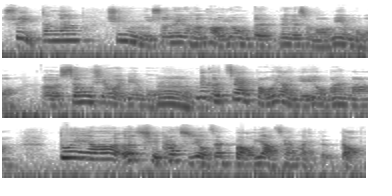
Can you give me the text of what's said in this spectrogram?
所以刚刚青你说那个很好用的那个什么面膜，呃，生物纤维面膜，嗯，那个在保养也有卖吗？对呀、而且它只有在保雅才买得到。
